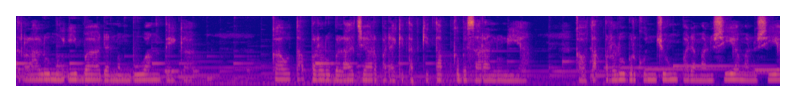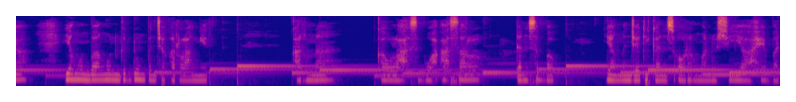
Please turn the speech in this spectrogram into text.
terlalu mengiba dan membuang tega Kau tak perlu belajar pada kitab-kitab kebesaran dunia. Kau tak perlu berkunjung pada manusia-manusia yang membangun gedung pencakar langit, karena kaulah sebuah asal dan sebab yang menjadikan seorang manusia hebat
